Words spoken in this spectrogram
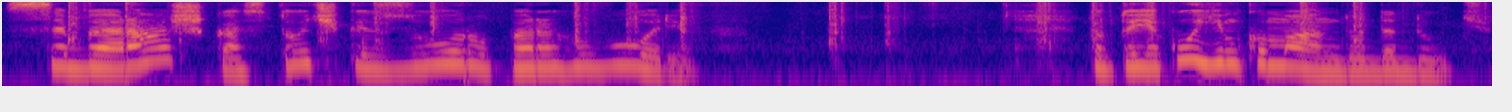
себе Рашка з точки зору переговорів? Тобто, яку їм команду дадуть?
